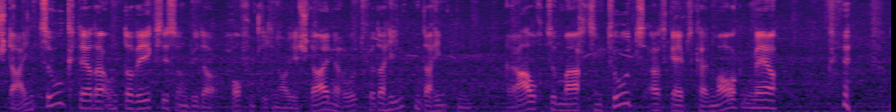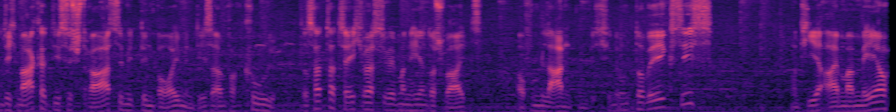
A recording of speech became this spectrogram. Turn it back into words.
Steinzug, der da unterwegs ist und wieder hoffentlich neue Steine holt für da hinten. Da hinten raucht und macht und tut, als gäbe es keinen Morgen mehr. und ich mag halt diese Straße mit den Bäumen, die ist einfach cool. Das hat tatsächlich was, wenn man hier in der Schweiz auf dem Land ein bisschen unterwegs ist. Und hier einmal mehr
